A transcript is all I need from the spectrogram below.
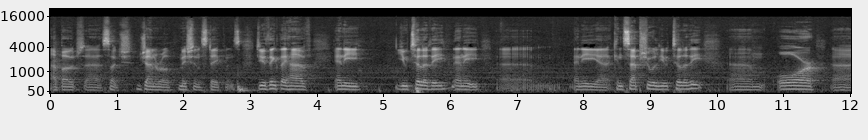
about uh, such general mission statements. Do you think they have any utility, any, um, any uh, conceptual utility, um, or uh,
